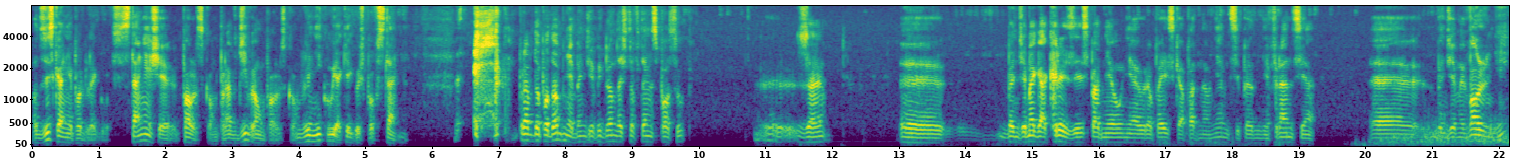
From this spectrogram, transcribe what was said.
odzyska niepodległość, stanie się Polską, prawdziwą Polską w wyniku jakiegoś powstania. Prawdopodobnie będzie wyglądać to w ten sposób, y, że y, będzie mega kryzys, padnie Unia Europejska, padną Niemcy, padnie Francja, e, będziemy wolni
